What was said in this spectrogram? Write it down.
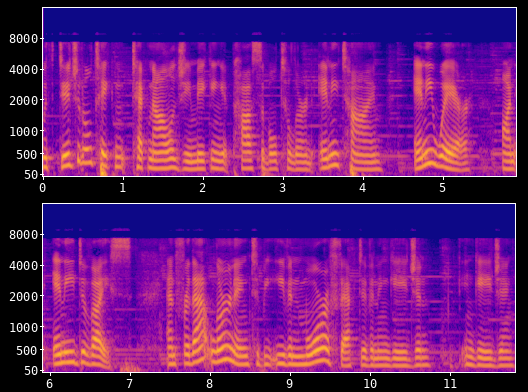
with digital te- technology making it possible to learn anytime, anywhere, on any device, and for that learning to be even more effective and engaging, engaging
